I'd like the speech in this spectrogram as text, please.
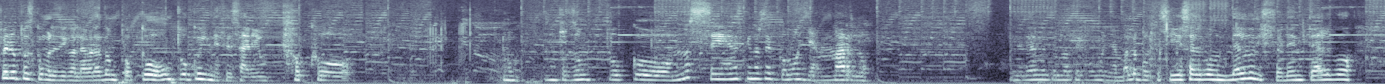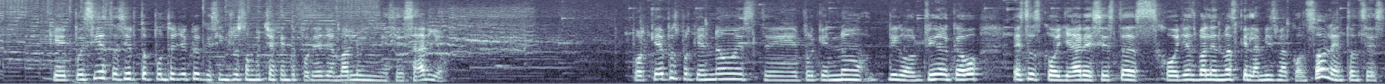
Pero pues como les digo, la verdad un poco, un poco innecesario, un poco, un, pues poco, no sé, es que no sé cómo llamarlo. Realmente no sé cómo llamarlo porque sí es algo, algo diferente, algo que pues sí hasta cierto punto yo creo que sí incluso mucha gente podría llamarlo innecesario. ¿Por qué? Pues porque no, este, porque no, digo, al fin y al cabo, estos collares, estas joyas valen más que la misma consola. Entonces,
